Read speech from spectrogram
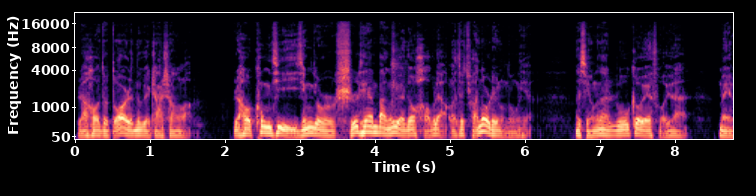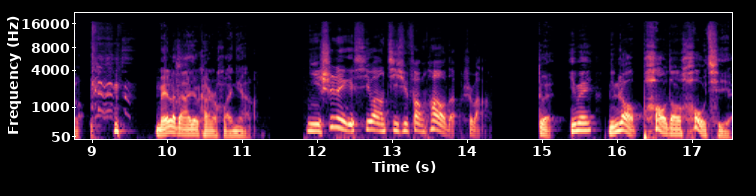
然后就多少人都给扎伤了，然后空气已经就是十天半个月都好不了了，就全都是这种东西。那行了，那如各位所愿，没了，没了，大家就开始怀念了。你是那个希望继续放炮的是吧？对，因为您知道，炮到后期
